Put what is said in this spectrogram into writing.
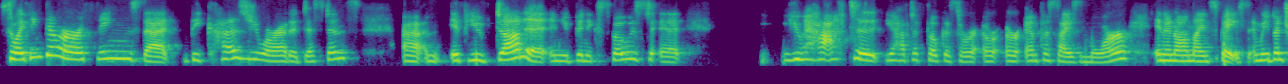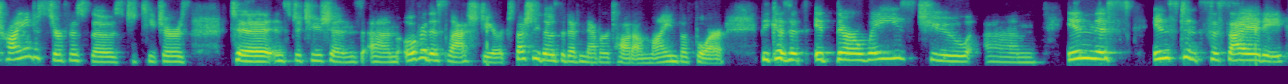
So I think there are things that because you are at a distance um, if you've done it and you've been exposed to it, you have to you have to focus or, or, or, emphasize more in an online space. And we've been trying to surface those to teachers to institutions um, over this last year especially those that have never taught online before because it's it there are ways to um, in this instant society,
